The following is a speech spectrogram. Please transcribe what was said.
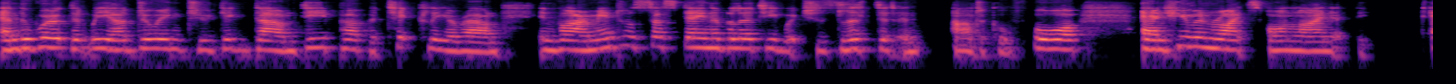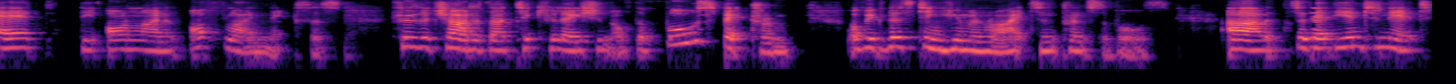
and the work that we are doing to dig down deeper, particularly around environmental sustainability, which is listed in Article 4, and human rights online at the, at the online and offline nexus through the Charter's articulation of the full spectrum of existing human rights and principles, uh, so that the internet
